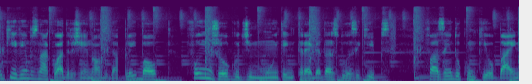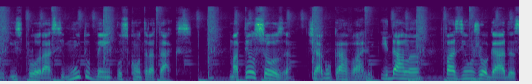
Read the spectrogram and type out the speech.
o que vimos na quadra G9 da Playball foi um jogo de muita entrega das duas equipes, fazendo com que o Bayern explorasse muito bem os contra-ataques. Matheus Souza, Thiago Carvalho e Darlan faziam jogadas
